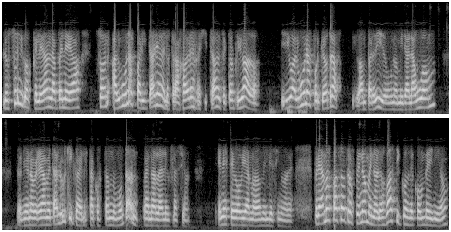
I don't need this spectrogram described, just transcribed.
los únicos que le dan la pelea son algunas paritarias de los trabajadores registrados del sector privado. Y digo algunas porque otras lo han perdido. Uno mira la UOM, la Unión Obrera Metalúrgica, y le está costando un montón ganarle a la inflación en este gobierno 2019. Pero además pasa otro fenómeno, los básicos de convenio,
